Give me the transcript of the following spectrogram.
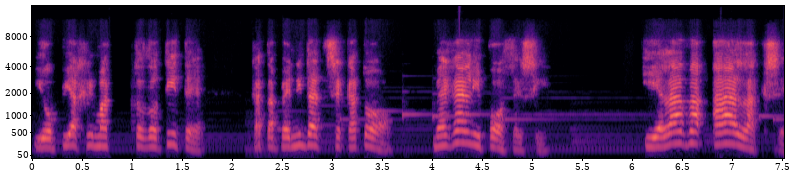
η οποία χρηματοδοτείται κατά 50%. Μεγάλη υπόθεση. Η Ελλάδα άλλαξε.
